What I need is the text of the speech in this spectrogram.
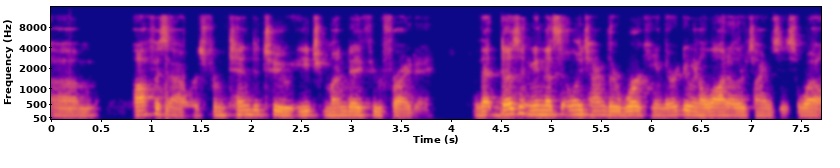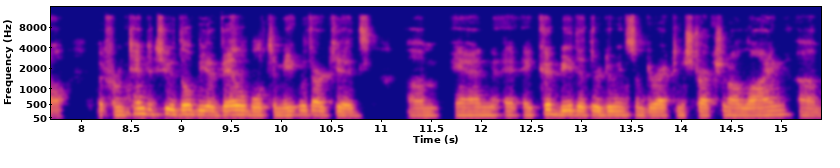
um, office hours from 10 to 2 each Monday through Friday. That doesn't mean that's the only time they're working. They're doing a lot other times as well. But from 10 to 2, they'll be available to meet with our kids. Um, and it, it, could be that they're doing some direct instruction online um,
